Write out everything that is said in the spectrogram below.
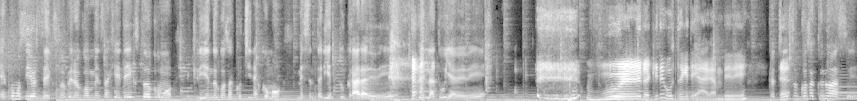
Es como cibersexo, pero con mensaje de texto, como escribiendo cosas cochinas como me sentaría en tu cara, bebé, y en la tuya, bebé. Buena, ¿qué te gusta que te hagan, bebé? ¿Cachai? Son cosas que uno hace.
